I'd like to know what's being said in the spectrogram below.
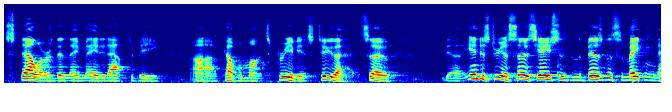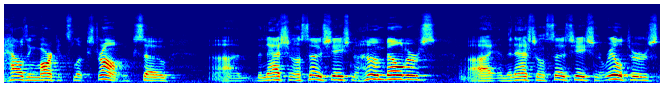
stellar than they made it out to be a couple months previous to that. So the industry associations in the business of making the housing markets look strong. So the National Association of Home Builders, uh, and the National Association of Realtors,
